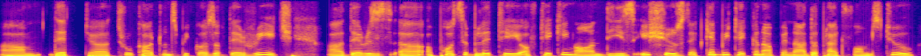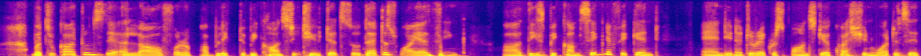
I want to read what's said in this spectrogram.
um, that uh, through cartoons, because of their reach, uh, there is uh, a possibility of taking on these issues that can be taken up in other platforms too. But through cartoons, they allow for a public to be constituted. So that is why I think uh, these become significant. And in a direct response to your question, what is it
